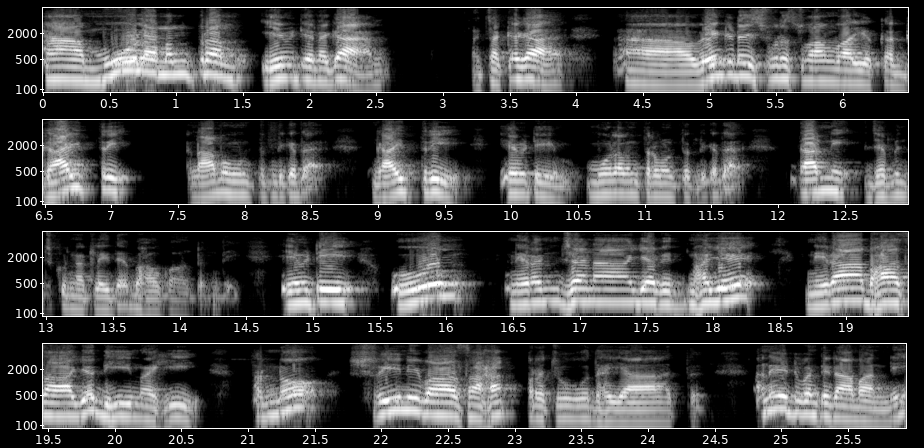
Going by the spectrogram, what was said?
ఆ మూల మంత్రం ఏమిటి అనగా చక్కగా వెంకటేశ్వర స్వామి వారి యొక్క గాయత్రి నామం ఉంటుంది కదా గాయత్రి ఏమిటి మూలమంత్రం ఉంటుంది కదా దాన్ని జపించుకున్నట్లయితే బాగా ఉంటుంది. ఏమిటి? ఓం నిరంజనాయ విద్మయే నిరాభాసాయ ధీమహి తన్నో శ్రీనివాస ప్రచోదయాత్ అనేటువంటి నామాన్ని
